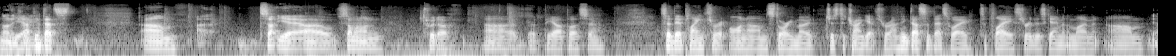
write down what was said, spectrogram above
Not enjoying Yeah, I think it. that's. Um, uh, so yeah, uh, someone on Twitter, uh, a PR person, said they're playing through it on um, story mode just to try and get through. I think that's the best way to play through this game at the moment. Um, Yeah.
